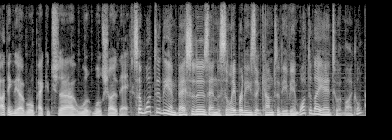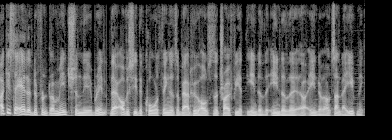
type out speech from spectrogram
I think the overall package uh, will, will show that. So, what do the ambassadors and the celebrities that come to the event, what do they add to it, Michael? I guess they add a different dimension there, Brent. They're, obviously, the core thing is about who holds the trophy at the end of the end of the uh, end of on Sunday evening.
